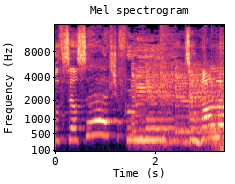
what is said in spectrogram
Truth set you free. To my love,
